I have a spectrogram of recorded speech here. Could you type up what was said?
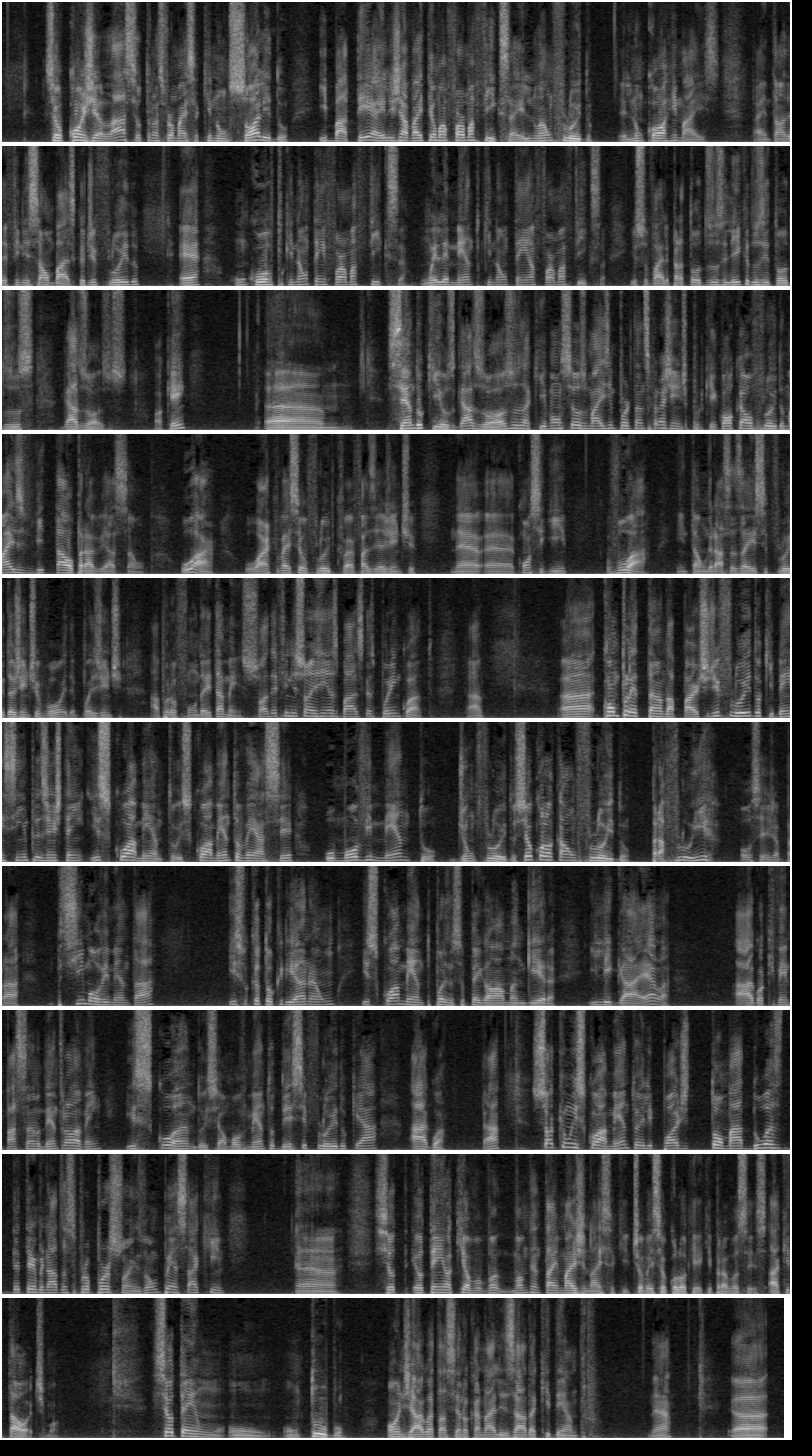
Se eu congelar, se eu transformar isso aqui num sólido e bater, aí ele já vai ter uma forma fixa, ele não é um fluido, ele não corre mais. Tá? Então a definição básica de fluido é um corpo que não tem forma fixa, um elemento que não tem a forma fixa. Isso vale para todos os líquidos e todos os gasosos. Ok? Um, Sendo que os gasosos aqui vão ser os mais importantes para a gente, porque qual é o fluido mais vital para a aviação? O ar. O ar que vai ser o fluido que vai fazer a gente né, é, conseguir voar. Então, graças a esse fluido a gente voa e depois a gente aprofunda aí também. Só definições básicas por enquanto. Tá? Uh, completando a parte de fluido, aqui bem simples, a gente tem escoamento. Escoamento vem a ser o movimento de um fluido. Se eu colocar um fluido para fluir, ou seja, para se movimentar, isso que eu estou criando é um escoamento. Por exemplo, se eu pegar uma mangueira e ligar ela, a água que vem passando dentro ela vem escoando. Isso é o movimento desse fluido que é a água. Tá? Só que um escoamento ele pode tomar duas determinadas proporções. Vamos pensar que uh, se eu, eu tenho aqui, ó, vamos tentar imaginar isso aqui. Deixa eu ver se eu coloquei aqui para vocês. Aqui está ótimo. Se eu tenho um, um, um tubo onde a água está sendo canalizada aqui dentro, né? Uh,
